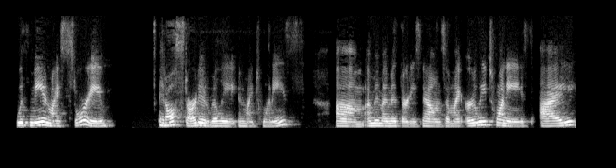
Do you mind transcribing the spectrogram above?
with me and my story it all started really in my 20s um, I'm in my mid 30s now. And so my early 20s, I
